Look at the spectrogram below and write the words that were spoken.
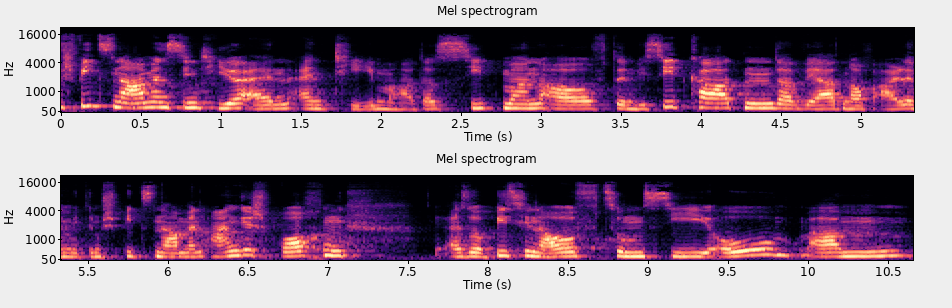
Spitznamen sind hier ein, ein Thema. Das sieht man auf den Visitkarten. Da werden auch alle mit dem Spitznamen angesprochen. Also bis hinauf zum CEO. Ähm,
